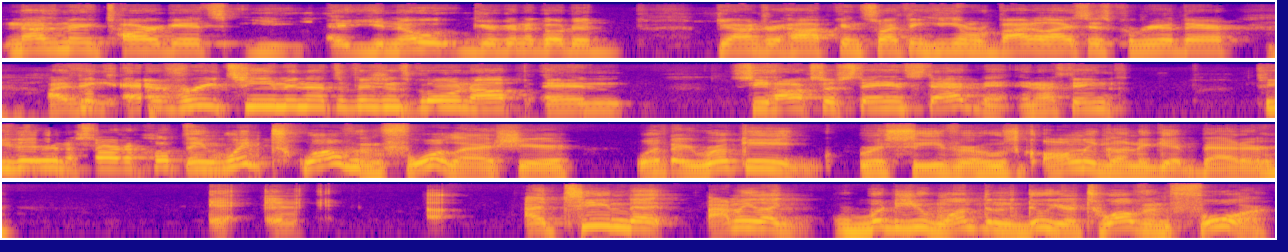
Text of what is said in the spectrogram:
not as many targets. You, uh, you know you're going to go to DeAndre Hopkins, so I think he can revitalize his career there. I think every team in that division is going up, and Seahawks are staying stagnant. And I think See, they're going to start a clip. They went 12 and four last year with a rookie receiver who's only going to get better. And a team that I mean, like, what do you want them to do? You're 12 and four.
